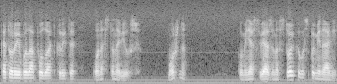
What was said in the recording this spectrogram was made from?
которая была полуоткрыта, он остановился. «Можно?» «У меня связано столько воспоминаний».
